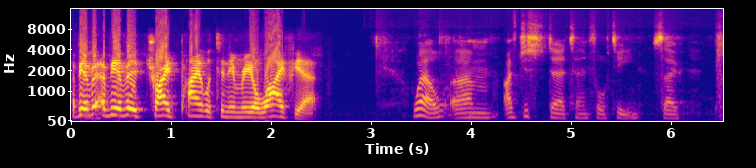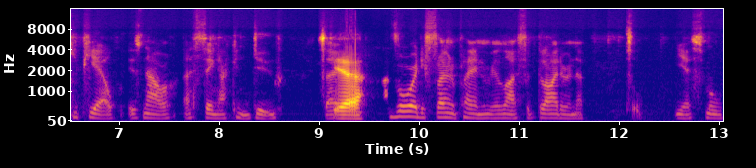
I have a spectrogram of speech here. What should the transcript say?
have you ever have you ever tried piloting in real life yet? Well, um, I've just uh, turned 14, so PPL is now a thing I can do. So Yeah, I've already flown a plane in real life, a glider and a sort of, yeah, small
